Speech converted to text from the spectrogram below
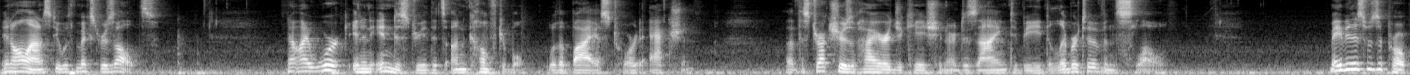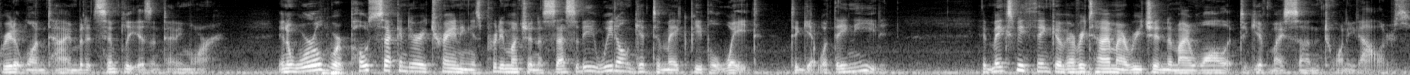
in all honesty, with mixed results. Now, I work in an industry that's uncomfortable with a bias toward action. Uh, the structures of higher education are designed to be deliberative and slow. Maybe this was appropriate at one time, but it simply isn't anymore. In a world where post secondary training is pretty much a necessity, we don't get to make people wait to get what they need. It makes me think of every time I reach into my wallet to give my son $20.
